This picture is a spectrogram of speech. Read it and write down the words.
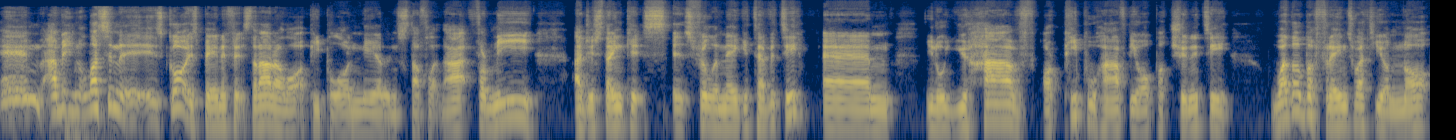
Um, I mean, listen, it's got its benefits. There are a lot of people on there and stuff like that. For me, I just think it's it's full of negativity. Um, you know, you have or people have the opportunity, whether they're friends with you or not,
